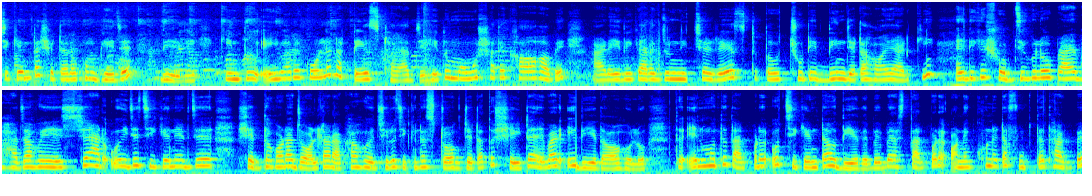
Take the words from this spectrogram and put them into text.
চিকেনটা সেটা এরকম ভেজে দিয়ে দিই। কিন্তু এইভাবে করলে না টেস্ট হয়। আর যেহেতু মোমোর সাথে খাওয়া হবে, আর এইদিকে আরেকজন নিচ্ছে রেস্ট তো ছুটির দিন যেটা হয় আর কি, এইদিকে সবজিগুলো প্রায় ভাজা হয়ে এসছে। আর ওই যে চিকেনের যে সেদ্ধ করা জলটা রাখা হয়েছিল চিকেনের স্টক যেটা তো সেইটা এবার এ দিয়ে দেওয়া হলো। তো এর মধ্যে তারপরে ও চিকেনটাও দিয়ে দেবে। ব্যাস, তারপরে অনেকক্ষণ এটা ফুটতে থাকবে।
